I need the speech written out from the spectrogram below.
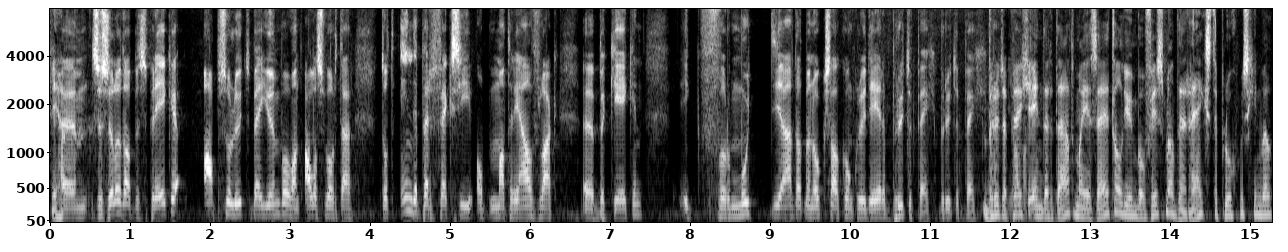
Ehm, ze zullen dat bespreken absoluut bij Jumbo, want alles wordt daar tot in de perfectie op materiaalvlak uh, bekeken. Ik vermoed ja, dat men ook zal concluderen, brute pech, brute pech. Brute pech, inderdaad. Maar je zei het al, Jumbo-Visma, de rijkste ploeg misschien wel,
